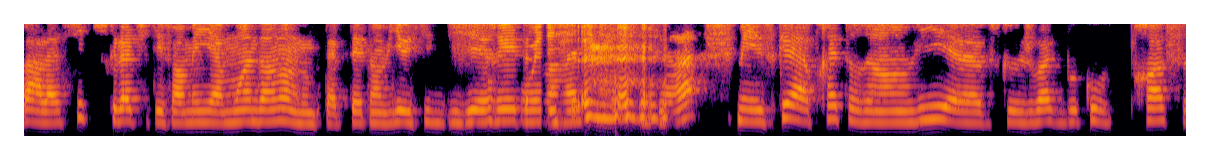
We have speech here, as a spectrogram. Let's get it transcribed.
par la suite? Parce que là, tu t'es formé il y a moins d'un an, donc tu as peut-être envie aussi de digérer ta formation, etc. Mais est-ce qu'après, tu aurais envie, parce que je vois que beaucoup de profs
